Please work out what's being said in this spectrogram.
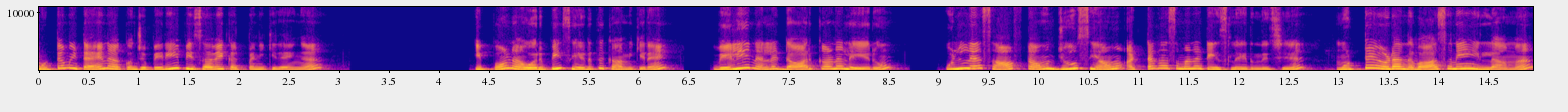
முட்டை மிட்டாயை நான் கொஞ்சம் பெரிய பீஸாகவே கட் பண்ணிக்கிறேங்க. இப்போது நான் ஒரு பீஸ் எடுத்து காமிக்கிறேன். வெளியே நல்ல டார்க்கான லேயரும் உள்ளே சாஃப்டாகவும் ஜூஸியாகவும் அட்டகாசமான டேஸ்டில் இருந்துச்சு. முட்டையோட அந்த வாசனையே இல்லாமல்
